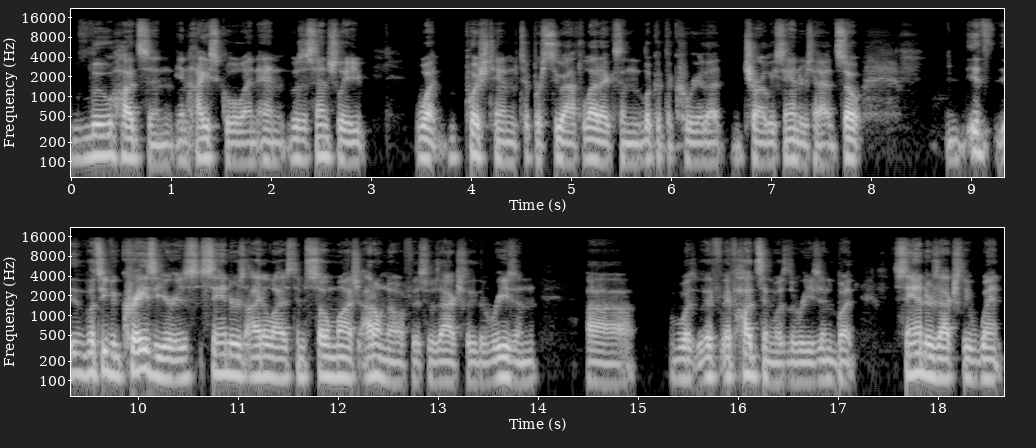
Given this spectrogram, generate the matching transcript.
Lou Hudson in high school and and was essentially what pushed him to pursue athletics and look at the career that Charlie Sanders had. So it's what's even crazier is Sanders idolized him so much. I don't know if this was actually the reason, uh, was if, if Hudson was the reason, but Sanders actually went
